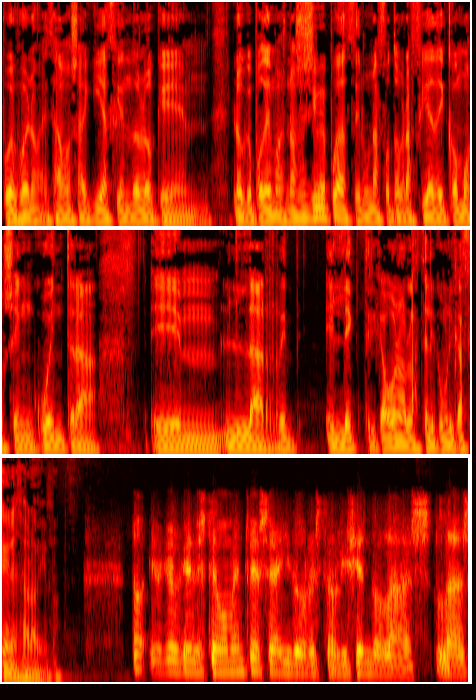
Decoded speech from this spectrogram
Pues bueno, estamos aquí haciendo lo que, lo que podemos. No sé si me puede hacer una fotografía de cómo se encuentra em, la red eléctrica, bueno, las telecomunicaciones ahora mismo yo creo que en este momento se ha ido restableciendo las, las,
